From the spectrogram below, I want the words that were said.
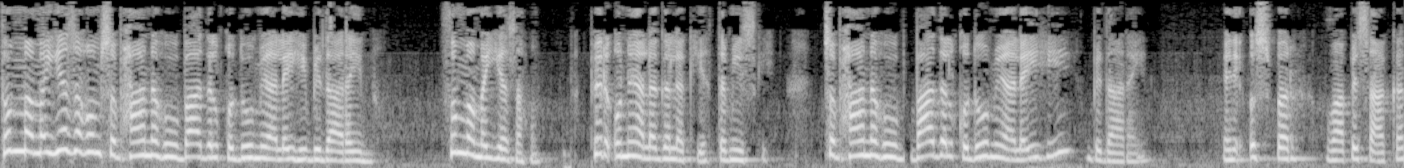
تم میز ہوں سبحان باد القدوم علیہ بدارین۔ تم میز ہوں پھر انہیں الگ الگ کیا تمیز کی۔ سبحان باد القدوم علیہ بدارین۔ یعنی اس پر واپس آ کر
